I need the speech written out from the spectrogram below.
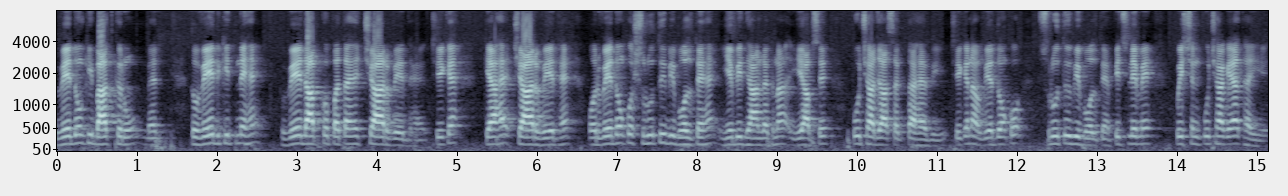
वेदों की बात करूँ मैं तो वेद कितने हैं? वेद आपको पता है, चार वेद हैं, ठीक है? क्या है? चार वेद हैं। और वेदों को श्रुति भी बोलते हैं, ये भी ध्यान रखना, ये आपसे पूछा जा सकता है भी, ठीक है ना? वेदों को श्रुति भी बोलते हैं। पिछले में क्वेश्चन पूछा गया था ये,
